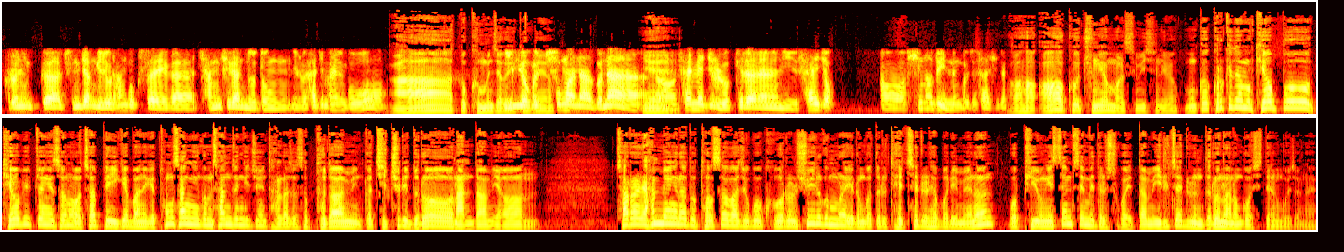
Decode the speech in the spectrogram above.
그러니까 중장기적으로 한국 사회가 장시간 노동을 하지 말고 아, 또 그 문제가 인력을 있겠네요. 충원하거나 예. 어, 삶의 질을 높이라는 이 사회적 어, 신호도 있는 거죠, 사실은. 아하, 아, 그 중요한 말씀이시네요. 그러니까 그렇게 되면 기업부 기업 입장에서는 어차피 이게 만약에 통상임금 산정 기준이 달라져서 부담, 그러니까 지출이 늘어난다면 차라리 한 명이라도 더 써가지고 그거를 휴일 근무나 이런 것들을 대체를 해버리면은 뭐 비용이 쌤쌤이 될 수가 있다면 일자리는 늘어나는 것이 되는 거잖아요.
